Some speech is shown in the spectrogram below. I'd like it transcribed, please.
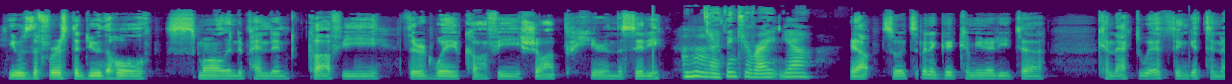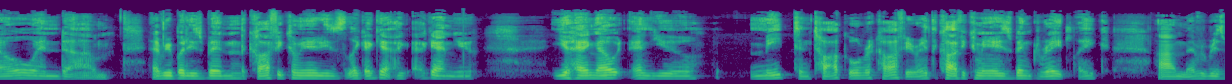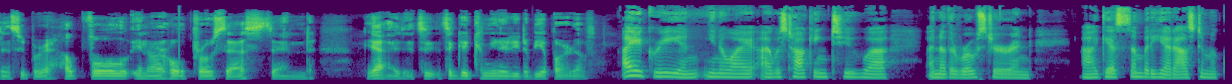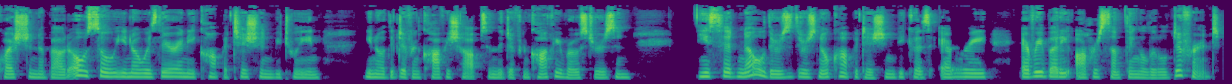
he was the first to do the whole small independent coffee, third wave coffee shop here in the city. Mm-hmm, I think you're right. Yeah. Yeah. So it's been a good community to connect with and get to know. And um, everybody's been, the coffee communities, like again, again, you, you hang out and you meet and talk over coffee, right? The coffee community has been great. Like, um, everybody's been super helpful in our whole process, and yeah, it's a, it's a good community to be a part of. I agree, and you know, I I was talking to uh, another roaster, and I guess somebody had asked him a question about, oh, so you know, is there any competition between you know the different coffee shops and the different coffee roasters, and he said no there's there's no competition because every everybody offers something a little different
